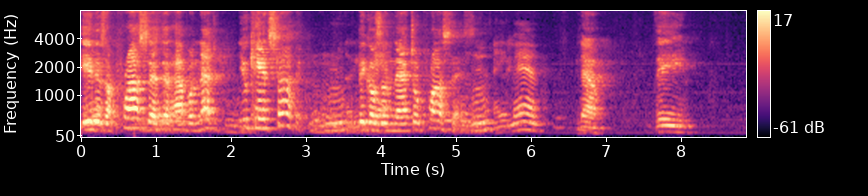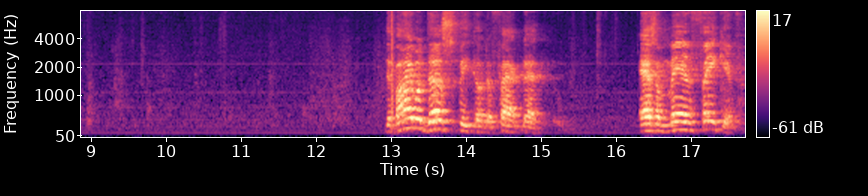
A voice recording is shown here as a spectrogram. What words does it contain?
It is a process that happens naturally. You can't stop it mm-hmm. because of natural process. Mm-hmm. Amen. Now, the the Bible does speak of the fact that as a man thinketh,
